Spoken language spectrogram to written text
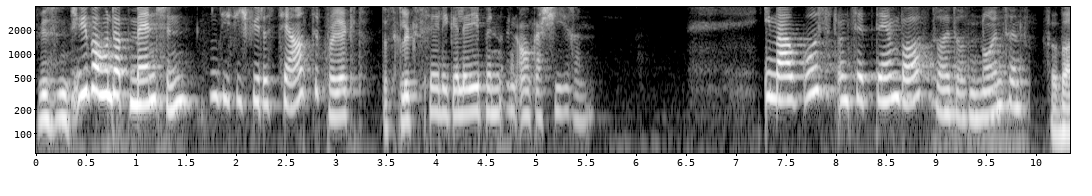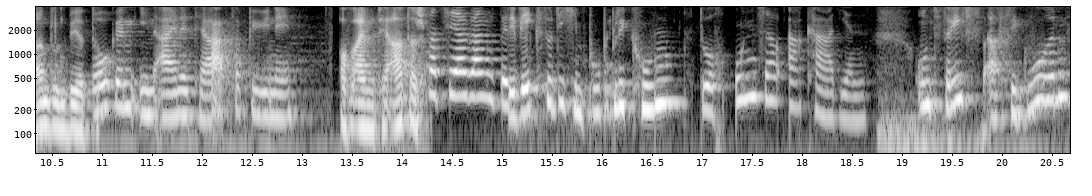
Wir sind Über 100 Menschen, die sich für das Theaterprojekt das Glücks selige Leben engagieren. Im August und September 2019 verwandeln wir Drogen in eine Theaterbühne. Auf einem Theaterspaziergang be Bewegst du dich im Publikum durch unser Arkadien und triffst auf Figuren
